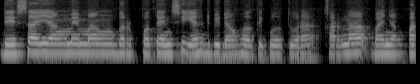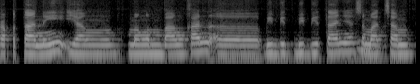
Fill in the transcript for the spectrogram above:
desa yang memang berpotensi ya di bidang hortikultura karena banyak para petani yang mengembangkan eh, bibit-bibitannya semacam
